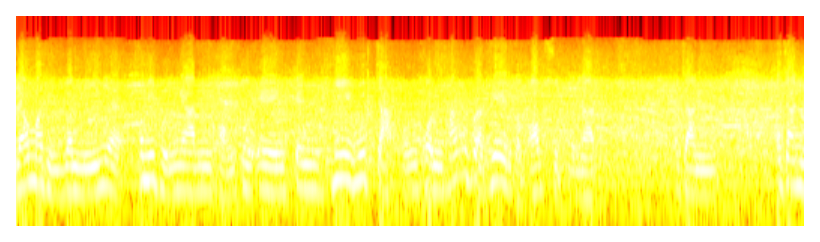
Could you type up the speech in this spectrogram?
แล้วมาถึงวันนี้เนี่ยเขามีผลงานเป็นของตัวเองเป็นที่รู้จักของคนทั้งประเทศกับออฟสุพนัทอาจารย์ อาจารย์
